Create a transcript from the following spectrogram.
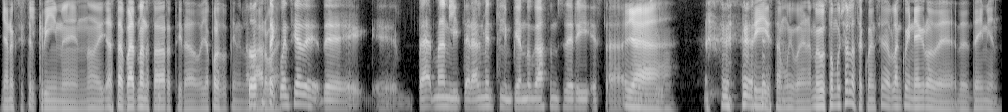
ya no existe el crimen, ¿no? Y hasta Batman estaba retirado, ya por eso tiene la Toda esa barba. secuencia de, de eh, Batman literalmente limpiando Gotham City está, Ya, sí, está muy buena. Me gustó mucho la secuencia de blanco y negro de, de Damien.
